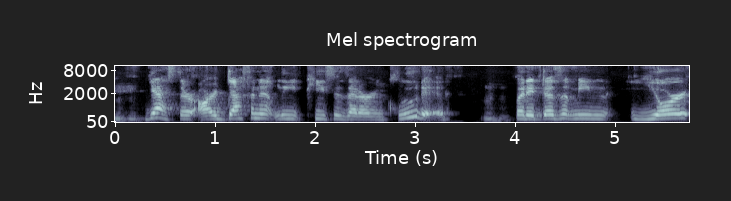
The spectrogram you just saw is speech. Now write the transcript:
Mm-hmm. yes there are definitely pieces that are included mm-hmm. but it doesn't mean your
